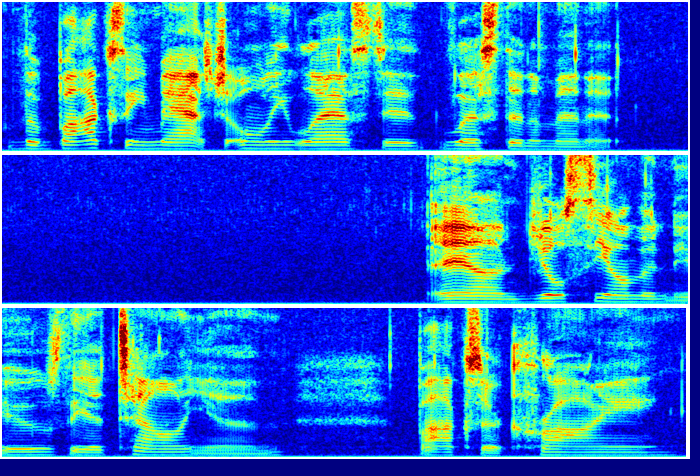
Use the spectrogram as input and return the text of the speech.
the boxing match only lasted less than a minute. And you'll see on the news the Italian boxer crying.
